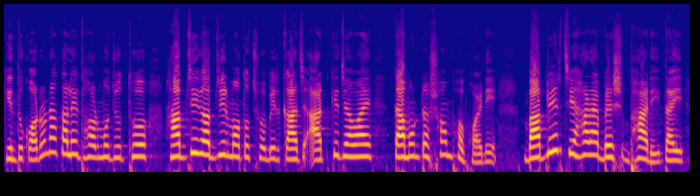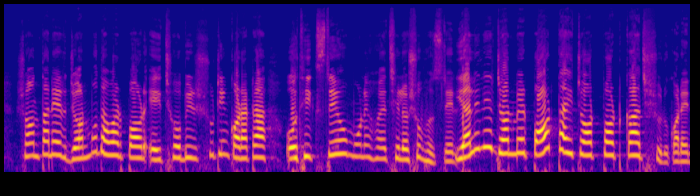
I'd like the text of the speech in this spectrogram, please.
কিন্তু করোনাকালে ধর্মযুদ্ধ, হাবজি গাবজির মতো ছবির কাজ আটকে যাওয়ায় তেমনটা সম্ভব হয়নি। বাবলির চেহারা বেশ ভারী, তাই সন্তানের জন্ম দেওয়ার পর এই ছবির শুটিং করাটা অধিক শ্রেয় মনে হয়েছিল শুভশ্রীর। ইয়ালিনীর জন্মের পর তাই চটপট কাজ শুরু করেন।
